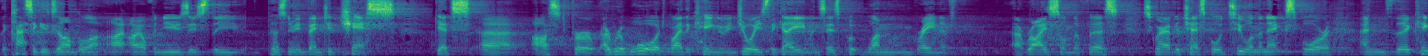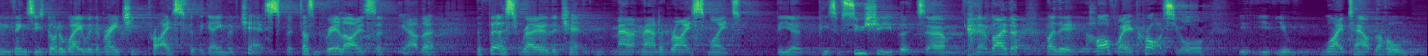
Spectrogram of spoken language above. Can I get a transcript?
the classic example I, I often use is the person who invented chess gets uh, asked for a reward by the king who enjoys the game and says, put one grain of uh, rice on the first square of the chessboard, two on the next, four, and the king thinks he's got away with a very cheap price for the game of chess, but doesn't realize that yeah, the, the first row, the amount of rice might be a piece of sushi, but um, you know, by the by the halfway across, you're you, you wiped out the whole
